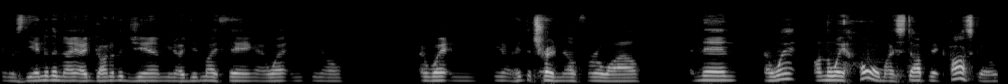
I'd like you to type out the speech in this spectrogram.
It was the end of the night. I'd gone to the gym. You know, I did my thing. I went and you know, I went and you know hit the treadmill for a while, and then I went on the way home. I stopped at Costco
